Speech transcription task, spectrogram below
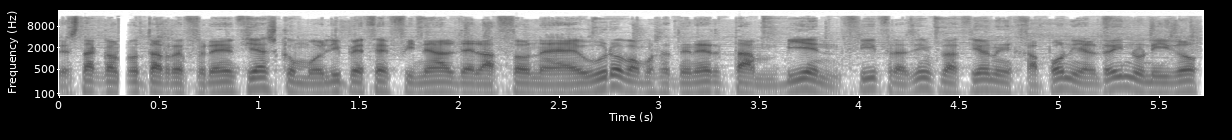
destacan otras referencias como el IPC final de la zona euro. Vamos a tener también cifras de inflación en Japón y el Reino Unido,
